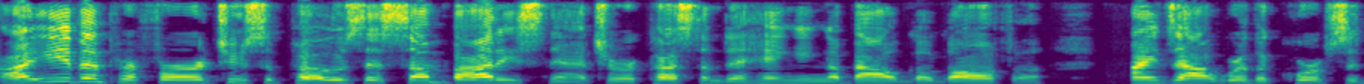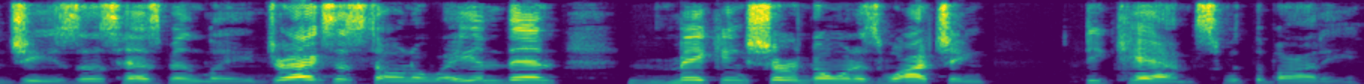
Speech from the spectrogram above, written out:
I even prefer to suppose that some body snatcher accustomed to hanging about Golgotha finds out where the corpse of Jesus has been laid, drags a stone away, and then, making sure no one is watching, decamps with the body.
